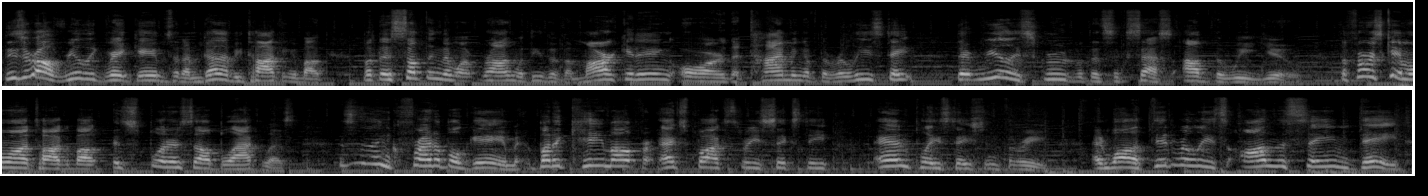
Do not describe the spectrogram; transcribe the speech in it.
These are all really great games that I'm gonna be talking about, but there's something that went wrong with either the marketing or the timing of the release date that really screwed with the success of the Wii U. The first game I want to talk about is Splinter Cell Blacklist. This is an incredible game, but it came out for Xbox 360 and PlayStation 3. And while it did release on the same date,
